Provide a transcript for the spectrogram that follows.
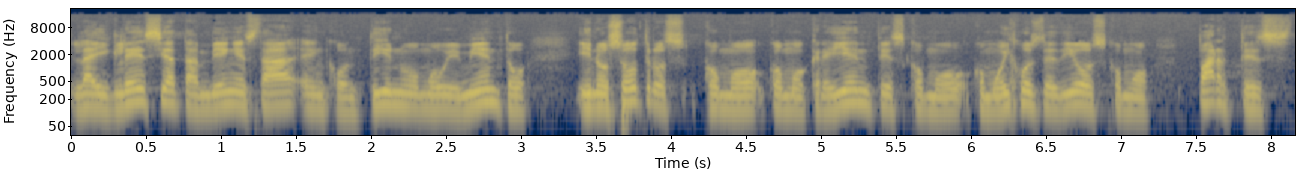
la iglesia también está en continuo movimiento y nosotros como, como creyentes, como, como, hijos de Dios, como partes,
